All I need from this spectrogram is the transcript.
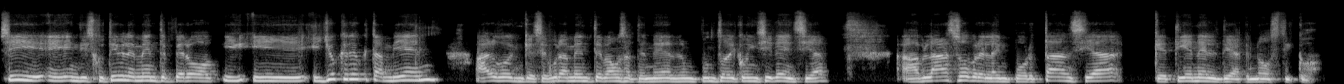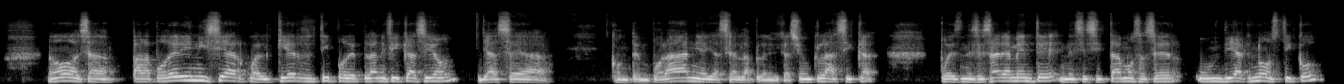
sí, eh, indiscutiblemente, pero y, yo creo que también algo en que seguramente vamos a tener un punto de coincidencia, hablar sobre la importancia que tiene el diagnóstico, ¿no? O sea, para poder iniciar cualquier tipo de planificación, ya sea contemporánea, ya sea la planificación clásica, pues necesariamente necesitamos hacer un diagnóstico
